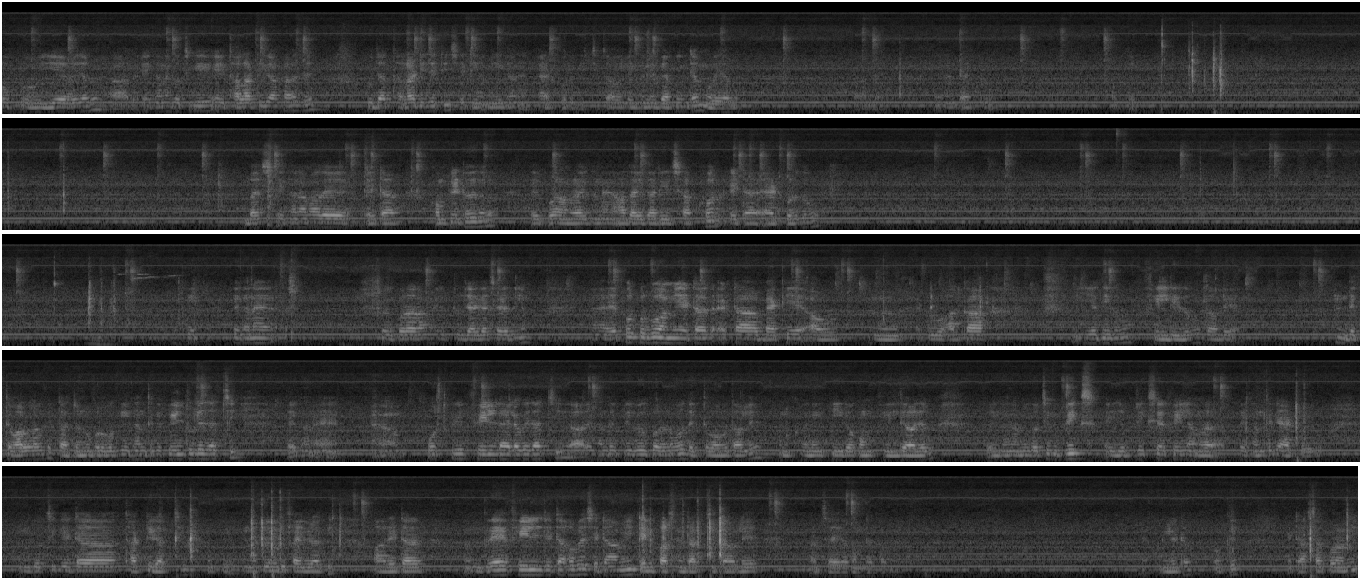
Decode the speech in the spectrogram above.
ইয়ে হয়ে যাবে। আর এখানে হচ্ছে কি, এই থালাটি রাখা আছে, পূজার থালাটি যেটি, সেটি আমি এখানে অ্যাড করে দিচ্ছি। তাহলে এখানে গ্যাপিংটা মরে যাবে। এখানটা একটু ব্যাস, এখানে আমাদের এটা কমপ্লিট হয়ে গেল। এরপর আমরা এখানে আদায়কারীর স্বাক্ষর এটা অ্যাড করে দেবো। এখানে সই করার আমি একটু জায়গা ছেড়ে দিলাম। এরপর করব আমি এটার একটা ব্যাকে আও একটু হালকা ইয়ে দিয়ে দেবো ফিল দিয়ে দেবো, তাহলে দেখতে ভালো লাগবে তার জন্য করব কি এখান থেকে ফিল তুলে যাচ্ছি। এখানে পোস্ট ক্রিপ ফিল ডায়লগে যাচ্ছি, আর এখান থেকে প্রিভিউ করে নেব, দেখতে পাবো তাহলে ওখানে কী রকম ফিল দেওয়া যাবে। তো এখানে আমি করছি কি ব্রিক্স এই যে ব্রিক্সের ফিল আমরা এখান থেকে অ্যাড করব আমি করছি কি এটা থার্টি রাখছি টোয়েন্টি ফাইভ রাখি। আর এটার গ্রে ফিল যেটা হবে, সেটা আমি টেন পার্সেন্ট রাখছি, তাহলে আচ্ছা এরকম দেখাবে। হোক ওকে এটা আসার পর আমি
